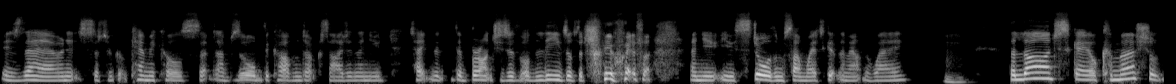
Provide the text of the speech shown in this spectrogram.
is there and it's sort of got chemicals that absorb the carbon dioxide and then you take the, the branches of, or the leaves of the tree or whatever and you, you store them somewhere to get them out of the way. Mm-hmm. The large scale commercial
